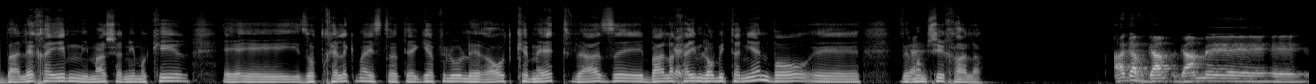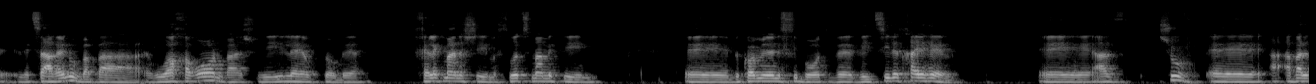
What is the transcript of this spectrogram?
בעלי חיים, ממה שאני מכיר, אה, זאת חלק מהאסטרטגיה אפילו להיראות כמת, ואז אה, בעל כן. החיים לא מתעניין בו וממשיך כן. הלאה. אגב, גם, גם לצערנו, באירוע האחרון, ב-7 לאוקטובר, חלק מהאנשים עשו עצמם מתים בכל מיני נסיבות, והציל את חייהם. אה, אז שוב, אה, אבל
